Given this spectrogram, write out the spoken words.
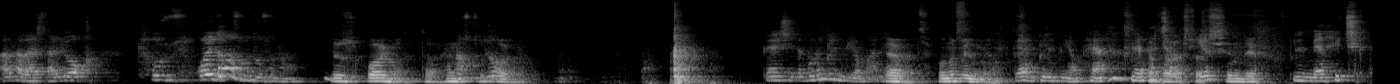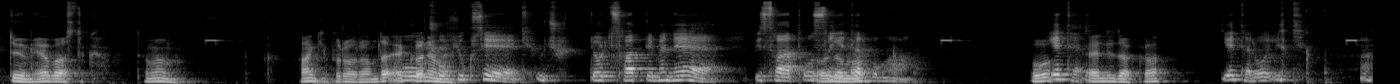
arkadaşlar yok. Tuz koydunuz mu tuzunu? Tuz koymadık daha. Henüz tuz yok. koymadık. Ben şimdi bunu bilmiyorum hani. Evet bunu bilmiyorum. Ben bilmiyorum. Nereden Arkadaşlar çalışıyor? şimdi Bilmiyorum hiç. düğmeye bastık. Tamam mı? Hangi programda? O Ekonomi. çok yüksek. 3-4 saat deme ne? Bir saat olsa O zaman- yeter buna. Bu Yeter. 50 dakika. Yeter o ilk. Hah,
